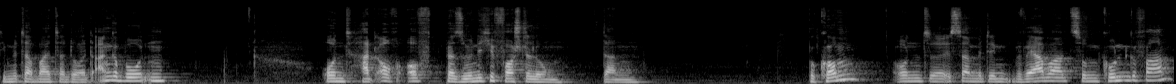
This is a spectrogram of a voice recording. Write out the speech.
die Mitarbeiter dort angeboten und hat auch oft persönliche Vorstellungen dann bekommen und äh, ist dann mit dem Bewerber zum Kunden gefahren.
